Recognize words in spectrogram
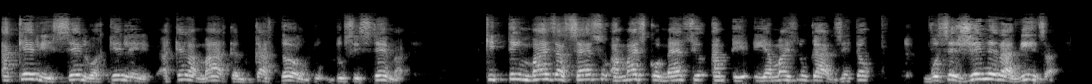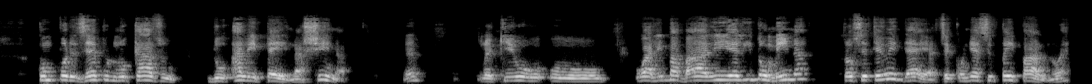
aquele selo, aquele, aquela marca do cartão do, do sistema que tem mais acesso a mais comércio a, e, e a mais lugares. Então, você generaliza como, por exemplo, no caso do Alipay na China, né, que o, o, o Alibaba ali, ele domina, para você ter uma ideia, você conhece o PayPal, não é?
